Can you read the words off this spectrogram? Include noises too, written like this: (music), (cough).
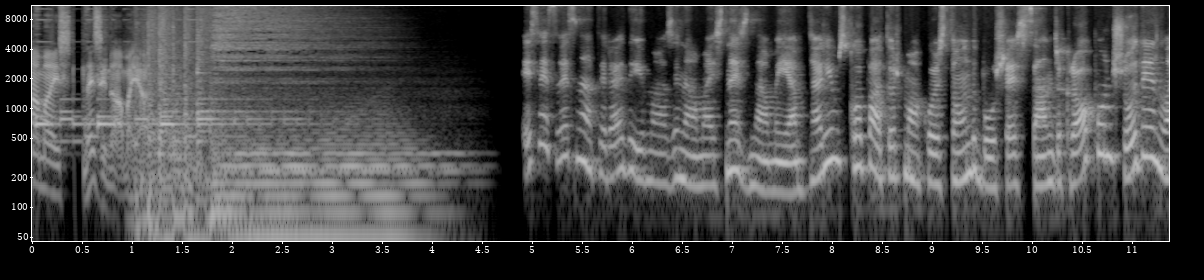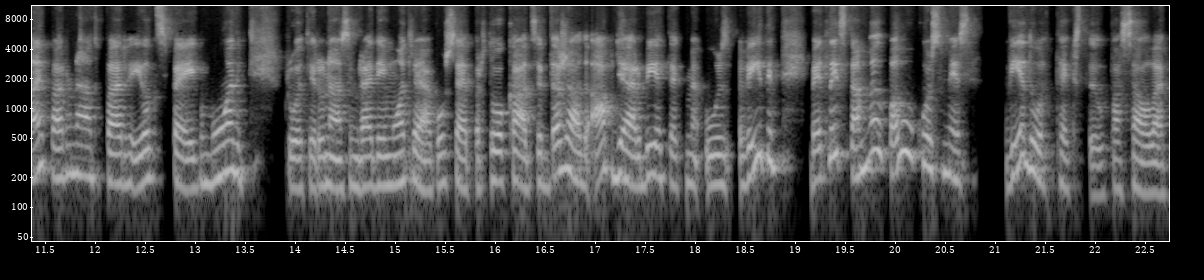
Zināmais nezināmajā. Esiet sveicināti raidījumā Zināmais nezināmajā. Ar jums kopā turpmāko stundu būšu es Sandra Kropa un šodien, lai parunātu par ilgspējīgu modi, proti runāsim raidījuma otrajā pusē par to, kādas ir dažāda apģērba ietekme uz vidi, bet līdz tam vēl palūkosimies viedo tekstilu pasaulē.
